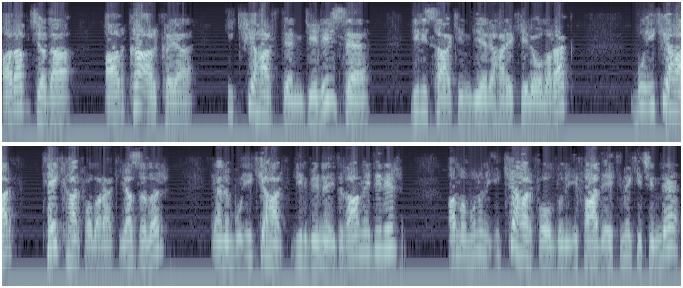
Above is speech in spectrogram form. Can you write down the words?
Arapçada arka arkaya iki harften gelirse biri sakin diğeri harekeli olarak bu iki harf tek harf olarak yazılır. Yani bu iki harf birbirine idgam edilir. Ama bunun iki harf olduğunu ifade etmek için de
